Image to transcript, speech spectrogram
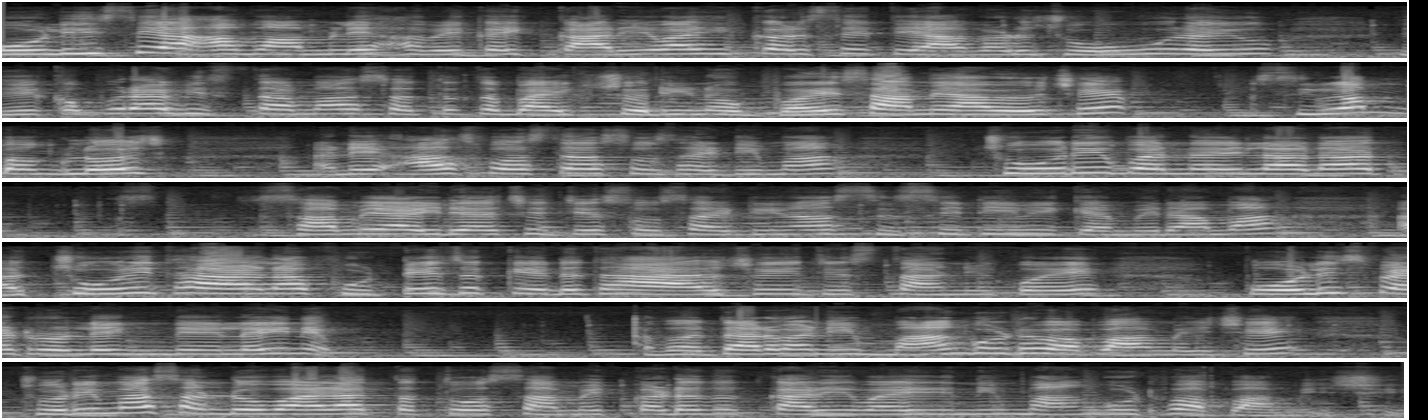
પોલીસે આ મામલે હવે કઈ કાર્યવાહી કરશે તે આગળ જોવું રહ્યું. જે કપુરા વિસ્તારમાં સતત બાઇક ચોરીનો ભય સામે આવ્યો છે. શિવમ બંગલોજ અને આસપાસના સોસાયટીમાં ચોરી બનેલાના સામે આવી રહ્યા છે જે સોસાયટીના સીસીટીવી કેમેરામાં આ ચોરી થયાના ફૂટેજ કેદ થયા છે જે સ્થાનિકોએ પોલીસ પેટ્રોલિંગને લઈને વધારવાની માંગ ઉઠવા પામી છે. ચોરીમાં સંડોવાયેલા તત્વો સામે કડક કાર્યવાહીની માંગ ઉઠવા પામી છે.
